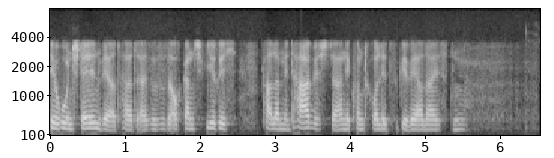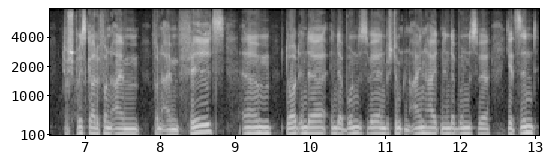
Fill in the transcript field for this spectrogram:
sehr hohen Stellenwert hat. Also es ist auch ganz schwierig, parlamentarisch da eine Kontrolle zu gewährleisten. Du sprichst gerade von einem, von einem Filz ähm, dort in der, in der Bundeswehr, in bestimmten Einheiten in der Bundeswehr. Jetzt sind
